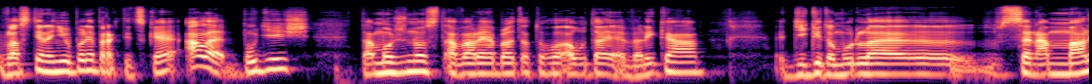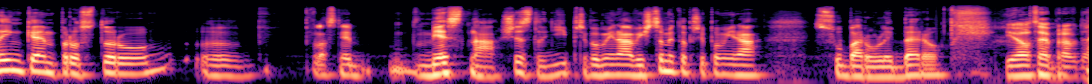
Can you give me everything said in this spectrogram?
vlastně není úplně praktické, ale budiš, ta možnost a variabilita toho auta je veliká. Díky tomuhle eh, se na malinkém prostoru eh, vlastně městná šest lidí připomíná, víš, co mi to připomíná? Subaru Libero. Jo, to je pravda.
